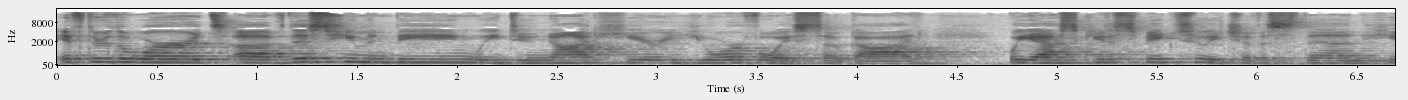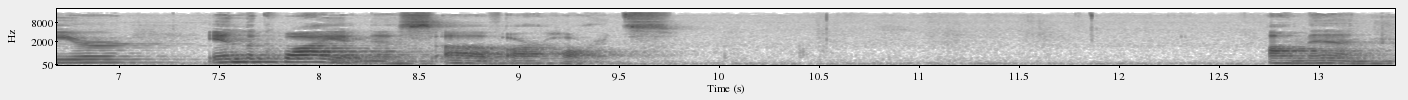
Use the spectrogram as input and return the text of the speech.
If through the words of this human being we do not hear your voice, O God, we ask you to speak to each of us then here in the quietness of our hearts. Amen.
